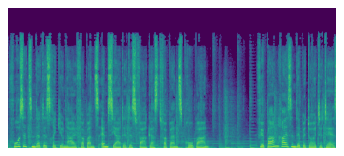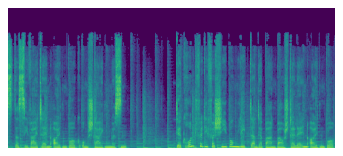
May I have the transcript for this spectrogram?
Vorsitzender des Regionalverbands Emsjade des Fahrgastverbands Pro Bahn. Für Bahnreisende bedeutete es, dass sie weiter in Oldenburg umsteigen müssen. Der Grund für die Verschiebung liegt an der Bahnbaustelle in Oldenburg.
